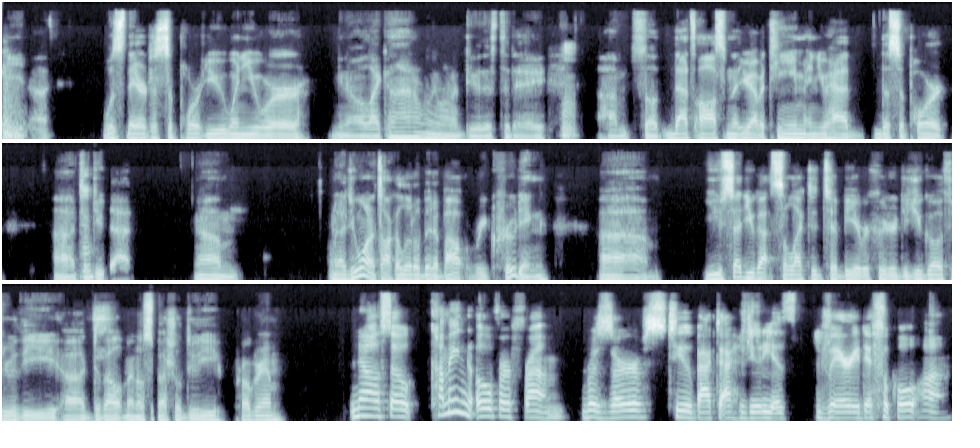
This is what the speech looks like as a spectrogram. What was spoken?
he uh, was there to support you when you were you know, like, oh, I don't really want to do this today. Mm. Um, so that's awesome that you have a team and you had the support uh, to mm. do that. Um, and I do want to talk a little bit about recruiting. Um, you said you got selected to be a recruiter. Did you go through the uh, developmental special duty program? No. So coming over from reserves to back to active duty is very difficult. Um,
